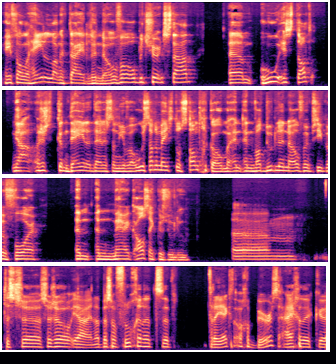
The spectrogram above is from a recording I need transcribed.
heeft al een hele lange tijd Lenovo op het shirt staan. Um, hoe is dat, ja, als je het kunt delen Dennis dan in ieder geval, hoe is dat een beetje tot stand gekomen? En, en wat doet Lenovo in principe voor een, een merk als Ecozulu? Um, het is uh, sowieso, ja, en dat best wel vroeg in het uh, traject al gebeurd. Eigenlijk, uh,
